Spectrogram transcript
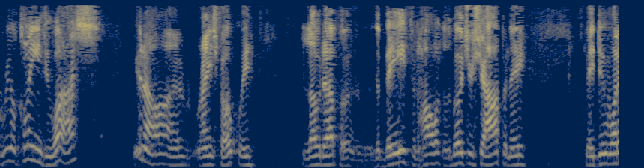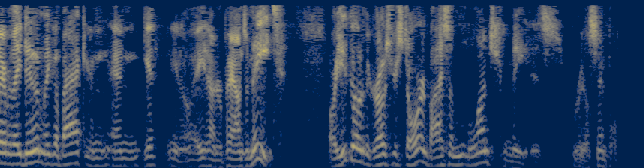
real clean to us. You know, uh, range folk, we load up uh, the beef and haul it to the butcher shop, and they they do whatever they do, and we go back and and get you know 800 pounds of meat. Or you go to the grocery store and buy some lunch meat. It's real simple.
